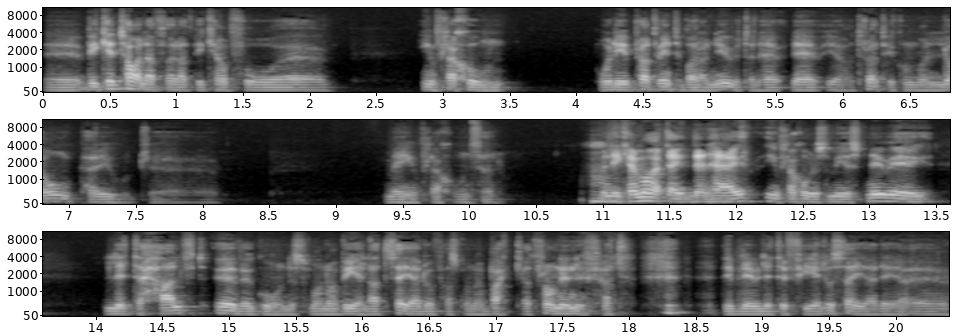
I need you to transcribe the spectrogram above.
Eh, vilket talar för att vi kan få eh, inflation och det pratar vi inte bara nu utan det, det, jag tror att vi kommer att ha en lång period eh, med inflation sen. Mm. Men det kan vara att den här inflationen som just nu är lite halvt övergående som man har velat säga då fast man har backat från det nu för att det blev lite fel att säga det eh,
